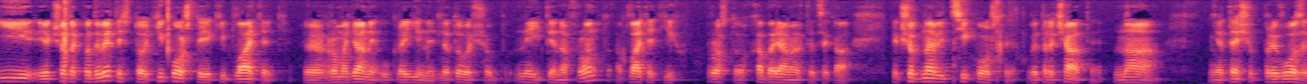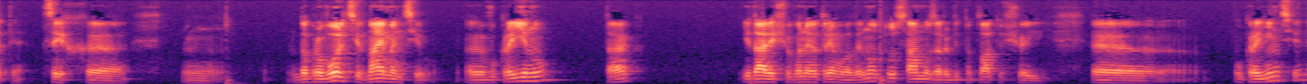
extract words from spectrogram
І якщо так подивитись, то ті кошти, які платять е, громадяни України для того, щоб не йти на фронт, а платять їх просто хабарями в ТЦК. Якщо б навіть ці кошти витрачати на те, щоб привозити цих е, добровольців, найманців е, в Україну, так, і далі, щоб вони отримували ну, ту саму заробітну плату, що й е, українці,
